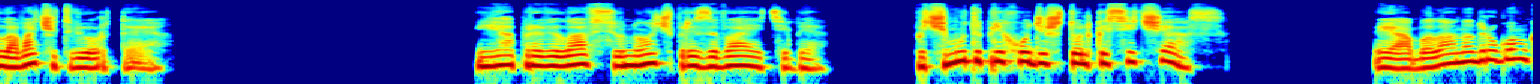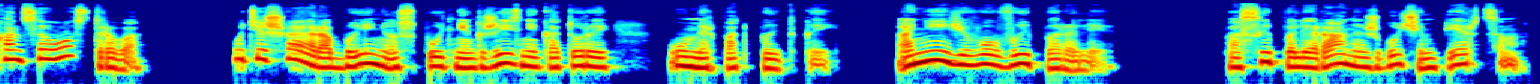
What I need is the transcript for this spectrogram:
Глава четвертая. Я провела всю ночь, призывая тебя. Почему ты приходишь только сейчас? Я была на другом конце острова, утешая рабыню, спутник жизни, который умер под пыткой. Они его выпороли, посыпали раны жгучим перцем,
